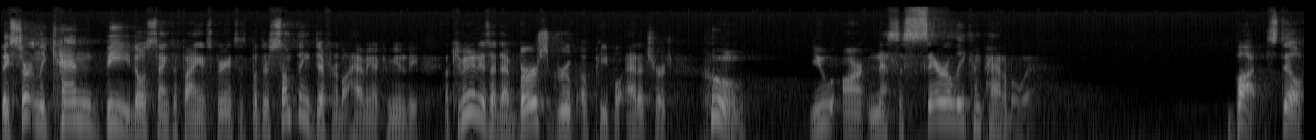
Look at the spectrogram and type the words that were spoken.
they certainly can be those sanctifying experiences. But there's something different about having a community. A community is a diverse group of people at a church whom you aren't necessarily compatible with but still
